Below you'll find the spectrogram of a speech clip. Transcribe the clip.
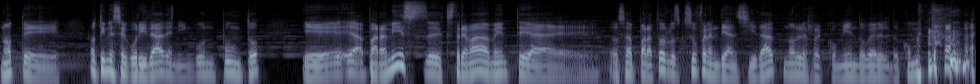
no te, no tiene seguridad en ningún punto eh, eh, para mí es extremadamente, eh, o sea, para todos los que sufren de ansiedad, no les recomiendo ver el documental.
